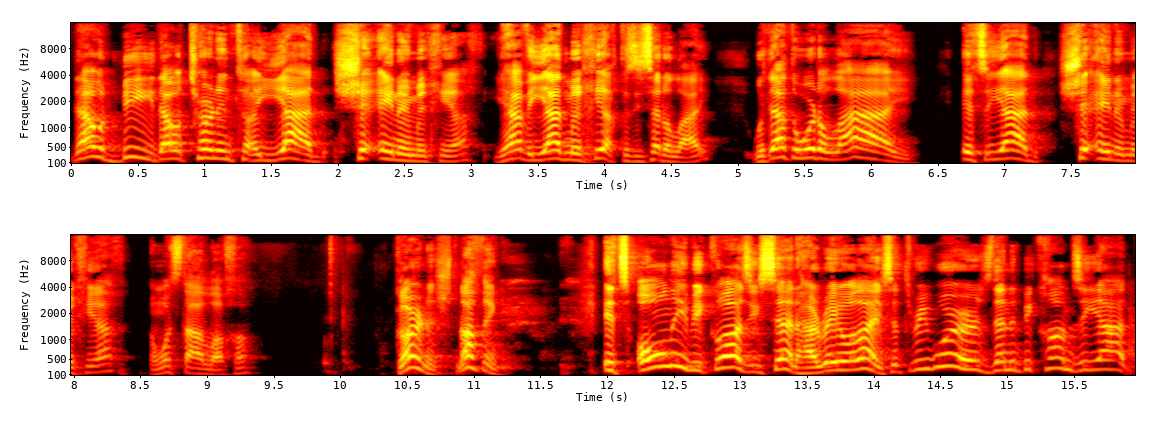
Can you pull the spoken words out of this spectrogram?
That would be, that would turn into a yad she'enei mechiach. You have a yad mechiach because he said alai. Without the word alai, it's a yad she'enei mechiach. And what's the halacha? Garnished, nothing. It's only because he said harehu alai, he said three words, then it becomes a yad.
